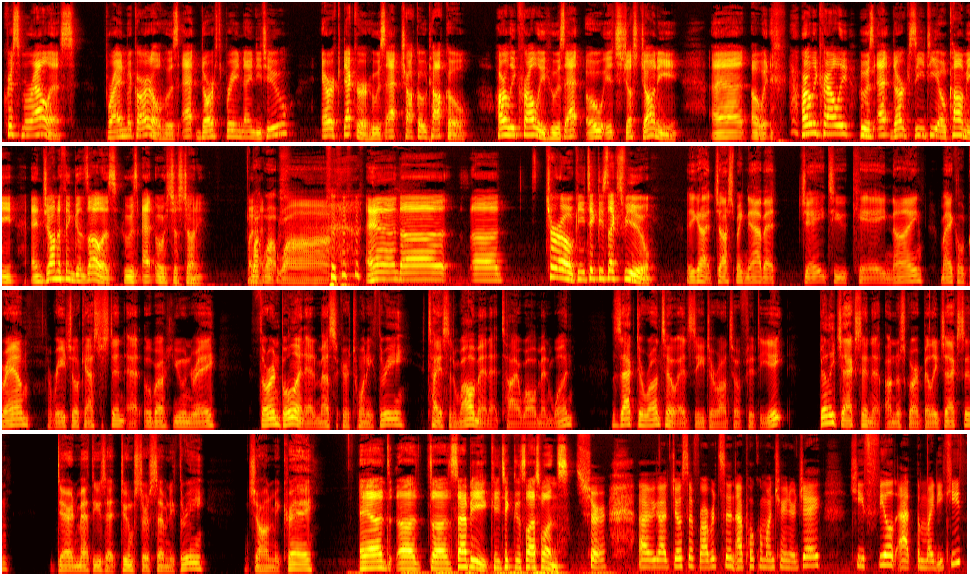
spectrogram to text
Chris Morales, Brian McArdle, who is at DarthBrain92, Eric Decker, who is at Choco Taco, Harley Crowley, who is at Oh It's Just Johnny, uh, oh wait, Harley Crowley, who is at Dark ZT Okami, and Jonathan Gonzalez, who is at Oh It's Just Johnny. My Wah, wah, wah. And uh uh Churro, can you take these next few? You got Josh McNabb at J2K9, Michael Graham, Rachel Casterston at Oba Yoon Ray, Thorin Bullen at Massacre23, Tyson Wildman at Ty Wildman1, Zach Duranto at Z Duranto58, Billy Jackson at underscore Billy Jackson, Darren Matthews at Doomster73, John McCrae, And uh, uh Sabby, can you take these last ones? Sure. Uh, we got Joseph Robertson at Pokemon Trainer J, Keith Field at the Mighty Keith,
